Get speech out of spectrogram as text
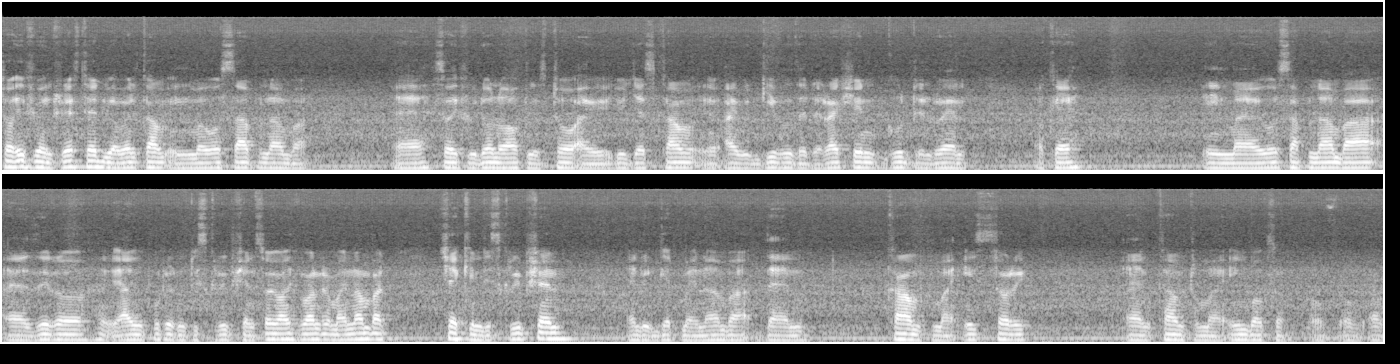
so if you're interested you are welcome in my whatsapp number. Uh, so if you don't know how to install I, you just come uh, I will give you the direction good and well okay? In my whatsapp number uh, zero I will put it in description. So if you want my number check in description and you'll get my number. Then come to my history and come to my inbox of, of, of, of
